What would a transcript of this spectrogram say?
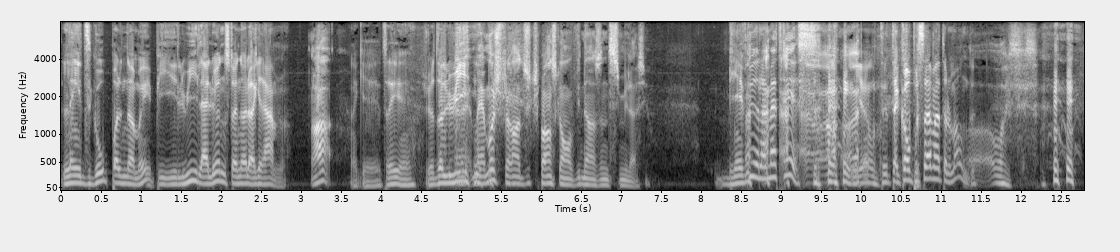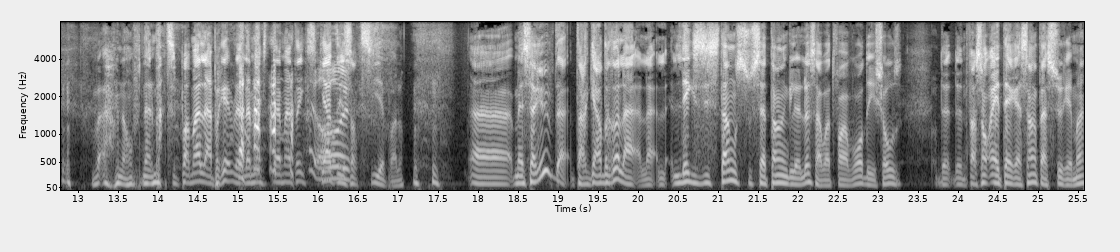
l'indigo, pas le nommer, puis lui, la lune, c'est un hologramme. Ah! Ok, tu sais, je veux dire, lui... Mais, mais moi, je suis rendu que je pense qu'on vit dans une simulation. Bienvenue à la matrice. T'as compris ça avant tout le monde. Ah, oui, c'est ça. Ben, non, finalement, c'est pas mal après. La, Matrix 4 ah, est sortie il n'y a pas long. Euh, mais sérieux, tu regarderas l'existence sous cet angle-là, ça va te faire voir des choses d'une façon intéressante, assurément.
